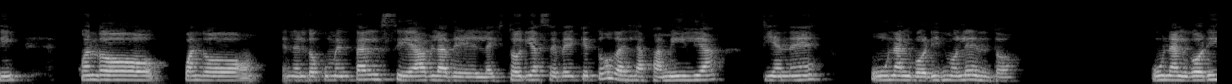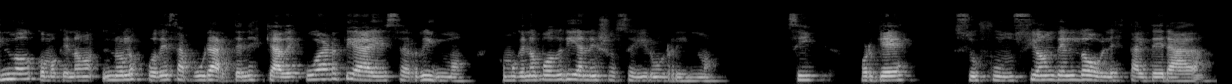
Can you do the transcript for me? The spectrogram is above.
¿Sí? Cuando, cuando en el documental se habla de la historia, se ve que toda la familia tiene un algoritmo lento, un algoritmo como que no, no los podés apurar, tenés que adecuarte a ese ritmo, como que no podrían ellos seguir un ritmo, ¿sí? Porque su función del doble está alterada.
